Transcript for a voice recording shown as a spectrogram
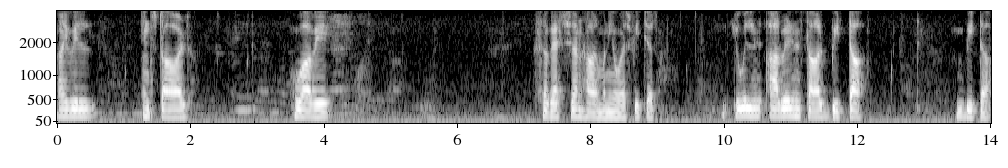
I will install Huawei suggestion harmony OS feature. You will always install beta beta.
